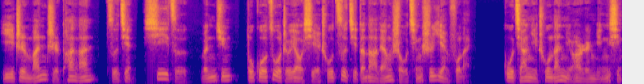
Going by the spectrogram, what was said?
以致满纸潘安、子建、西子、文君。不过作者要写出自己的那两首情诗艳赋来，故假拟出男女二人名姓，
